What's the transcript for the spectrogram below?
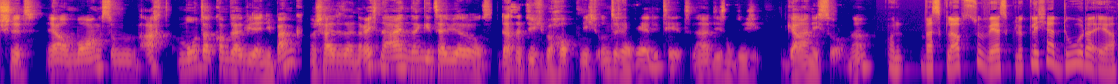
Schnitt. Ja, und morgens um acht, Montag kommt er halt wieder in die Bank und schaltet seinen Rechner ein und dann geht's halt wieder los. Das ist natürlich überhaupt nicht unsere Realität. Ne? Die ist natürlich gar nicht so. Ne? Und was glaubst du, wer ist glücklicher, du oder er?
